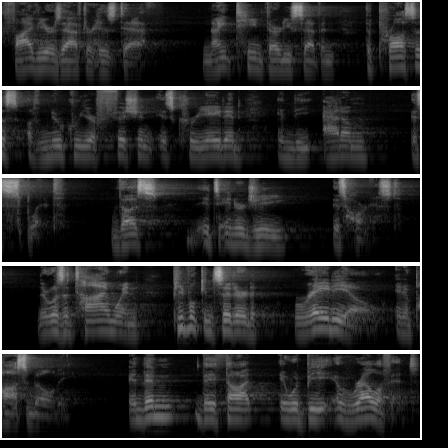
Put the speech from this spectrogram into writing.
Five years after his death, 1937, the process of nuclear fission is created and the atom is split. Thus, its energy is harnessed. There was a time when people considered radio an impossibility. And then they thought it would be irrelevant.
